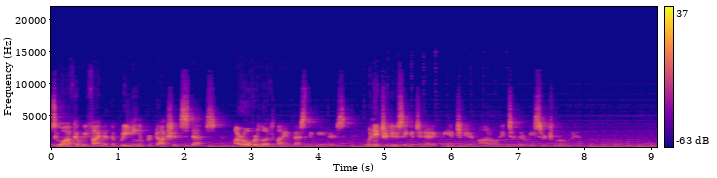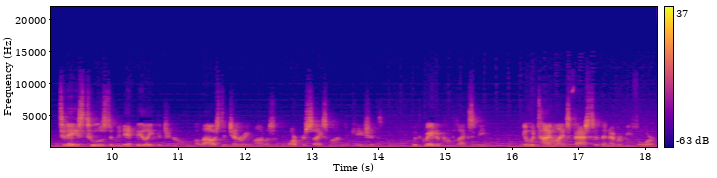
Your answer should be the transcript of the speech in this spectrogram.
Too often we find that the breeding and production steps are overlooked by investigators when introducing a genetically engineered model into their research program. Today's tools to manipulate the genome allow us to generate models with more precise modifications, with greater complexity, and with timelines faster than ever before.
